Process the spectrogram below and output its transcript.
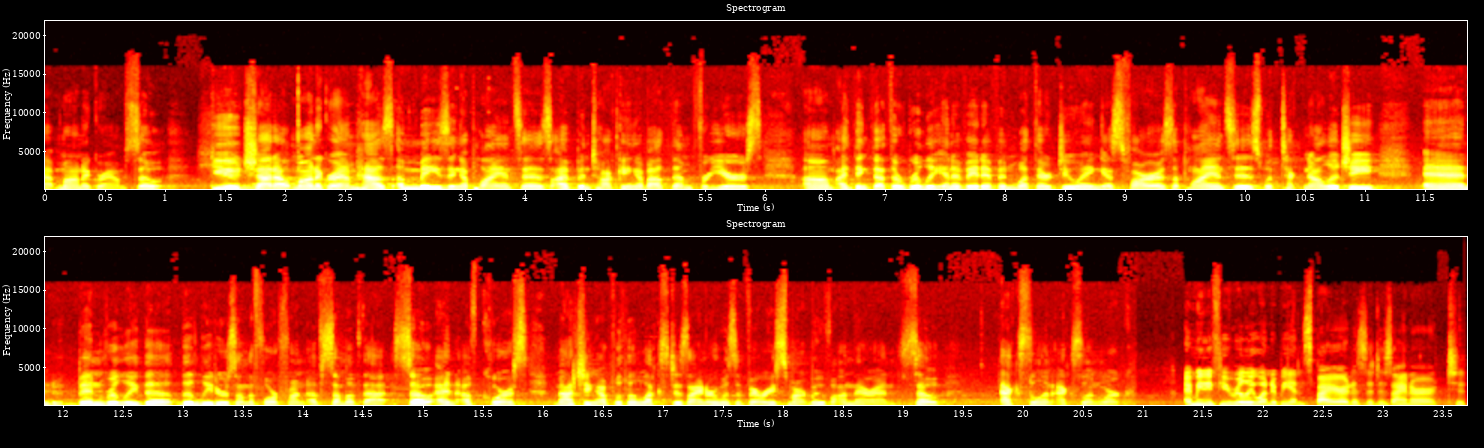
at Monogram. So huge shout out. Monogram has amazing appliances. I've been talking about them for years. Um, I think that they're really innovative in what they're doing as far as appliances with technology and been really the, the leaders on the forefront of some of that. So, and of course, matching up with a Lux designer was a very smart move on their end. So, excellent, excellent work. I mean, if you really want to be inspired as a designer to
